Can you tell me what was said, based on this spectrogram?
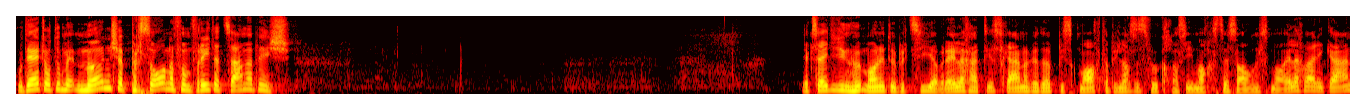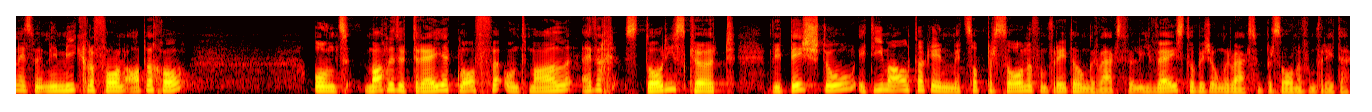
und dort, wo du mit Menschen, Personen vom Frieden zusammen bist. Ich habe gesagt, ich heute mal nicht überziehen, aber ehrlich hätte ich gerne noch etwas gemacht, aber ich lasse es wirklich sein, ich mache es das anderes Mal. Ehrlich wäre ich gerne jetzt mit meinem Mikrofon runtergekommen und mal durch die Reihe gelaufen und mal einfach Stories gehört, wie bist du in deinem Alltag mit so Personen vom Frieden unterwegs? Weil ich weiß, du bist unterwegs mit Personen vom Frieden.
